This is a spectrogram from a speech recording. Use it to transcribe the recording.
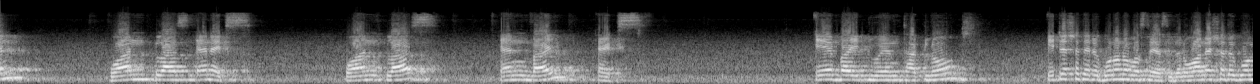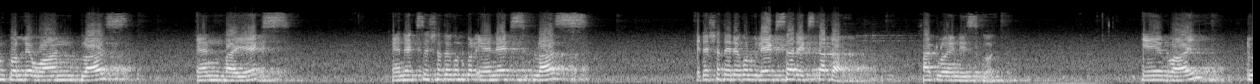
n one plus n x one plus n by x a by two n থাকল। এটার সাথে এটা গুণন অবস্থায় আছে, তাহলে ওয়ানের সাথে গুণ করলে one plus n by x n এক্সের সাথে গুণ করলে এন এক্স প্লাস এটার সাথে এটা করলে এক্স আর এক্স কাটা। থাকল n square a by two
